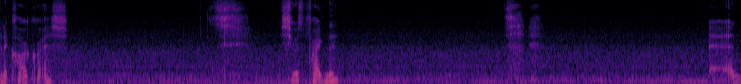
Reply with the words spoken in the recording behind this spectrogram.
In a car crash. She was pregnant. And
